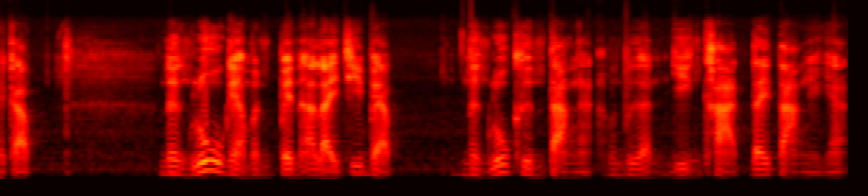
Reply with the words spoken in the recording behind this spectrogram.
นะครับ หนึ่งลูกเนี่ยมันเป็นอะไรที่แบบหนึ่งลูกคืนตังค์อะเพื่อนๆยิงขาดได้ตังค์อย่างเงี้ย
